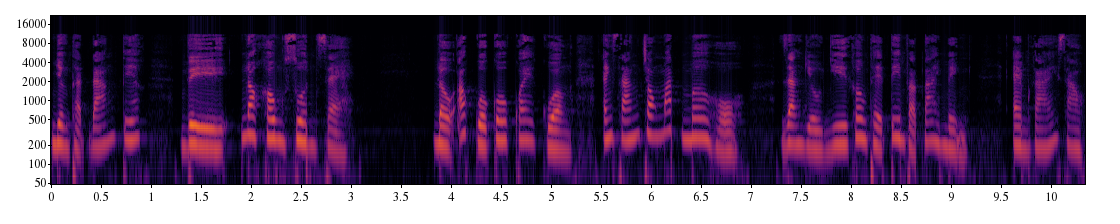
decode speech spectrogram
Nhưng thật đáng tiếc vì nó không suôn sẻ. Đầu óc của cô quay cuồng, ánh sáng trong mắt mơ hồ. Giang Hiểu Nhi không thể tin vào tai mình. Em gái sao?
